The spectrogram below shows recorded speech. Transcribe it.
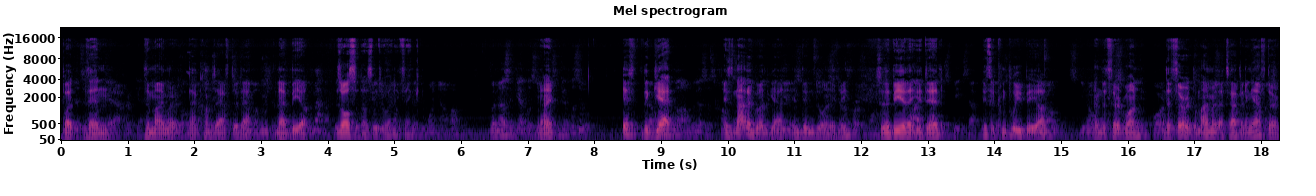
But then the mimer that comes after that that Bia is also doesn't do anything. Right? If the get is not a good get and didn't do anything, so the Bia that you did is a complete Bia, and the third one, the third, the mimer that's happening after,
